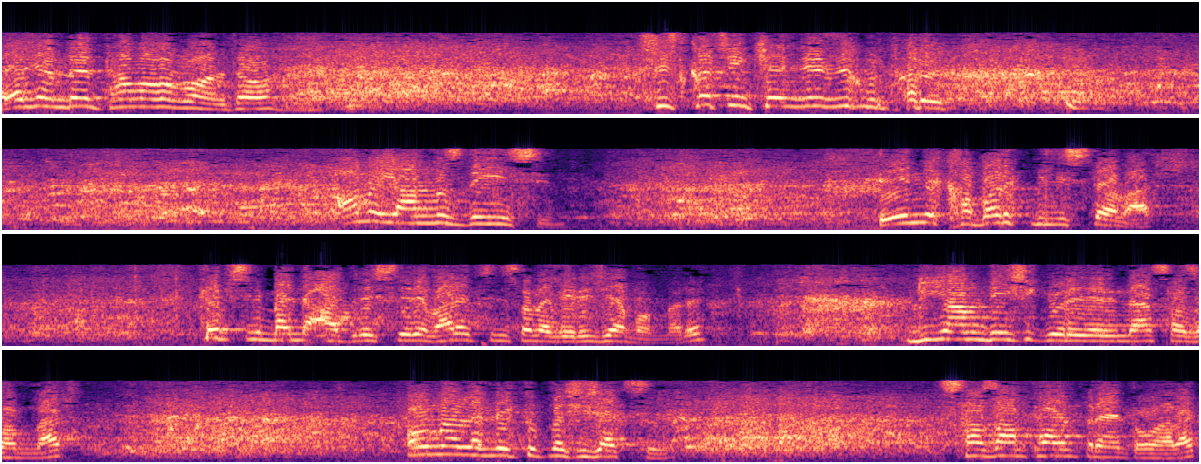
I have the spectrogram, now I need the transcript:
Ee, Ercan ben tamamım abi tamam. Siz kaçın kendinizi kurtarın. Ama yalnız değilsin. Elimde kabarık bir liste var. Hepsinin bende adresleri var. Hepsini sana vereceğim onları. Dünyanın değişik yörelerinden sazanlar. Onlarla mektuplaşacaksın. Sazan pen friend olarak.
